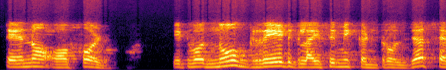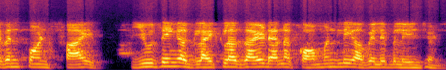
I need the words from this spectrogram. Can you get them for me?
steno offered, it was no great glycemic control, just 7.5 using a gliclazide and a commonly available agent.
